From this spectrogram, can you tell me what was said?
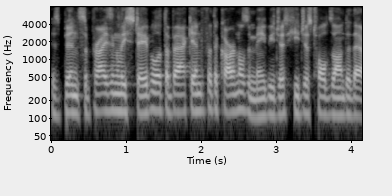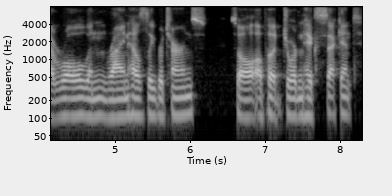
has been surprisingly stable at the back end for the Cardinals, and maybe just he just holds on to that role when Ryan Helsley returns. So I'll, I'll put Jordan Hicks second.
